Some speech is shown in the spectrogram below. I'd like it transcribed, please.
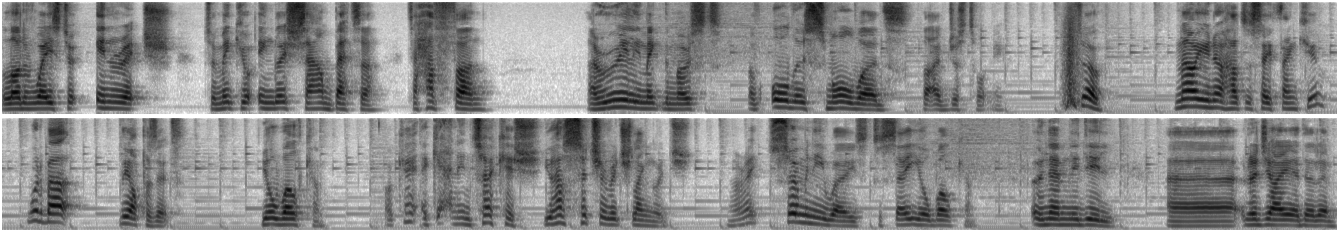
A lot of ways to enrich, to make your English sound better, to have fun, and really make the most of all those small words that I've just taught you. So, now you know how to say thank you. What about the opposite? You're welcome. Okay, again in Turkish, you have such a rich language. All right, so many ways to say you're welcome. Önemli değil, uh, rica ederim.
